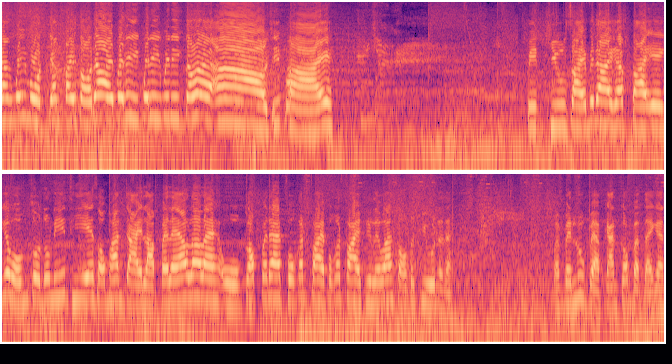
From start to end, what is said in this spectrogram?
ยังไม่หมดยังไปต่อได้ไปด้อีกไปด้อีกไปด้อีกแต่ว่าอ้าวชิบหาย ปิดคิวใส่ไม่ได้ครับ ตายเองครับผมส่วนตรงนี้ TA 2000 จ่ายหลับไปแล้วแล้วอะไรโอ้ก๊อปไปได้โฟกัสไฟโฟกัสไฟคือเลยว่า2สกิลนั่นน่ะมันเป็นรูปแบบการก๊อปแบบไหนกัน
